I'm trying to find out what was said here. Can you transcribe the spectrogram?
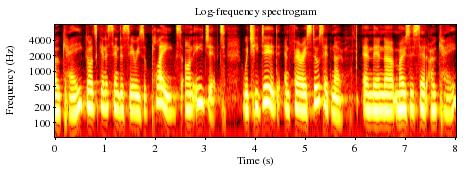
Okay, God's going to send a series of plagues on Egypt, which he did. And Pharaoh still said no. And then uh, Moses said, Okay,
